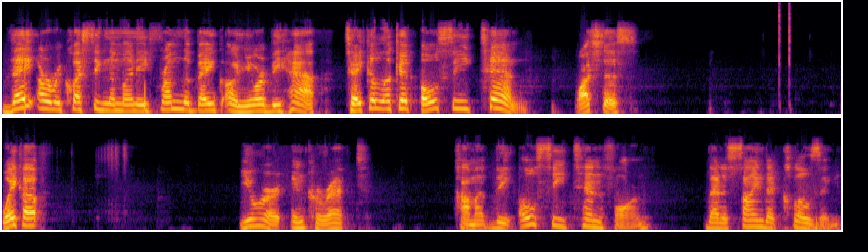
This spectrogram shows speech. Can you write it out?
they are requesting the money from the bank on your behalf. Take a look at OC 10. Watch this. Wake up. You are incorrect, comma. The OC 10 form that is signed at closing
